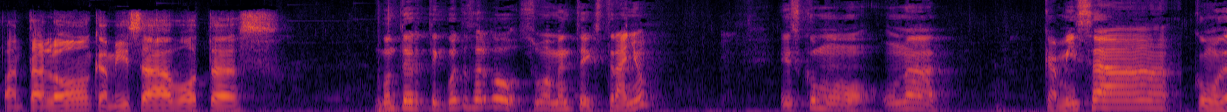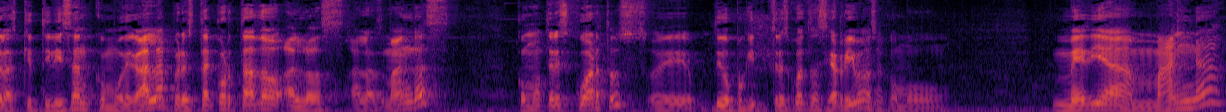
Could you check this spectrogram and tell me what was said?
Pantalón, camisa, botas. Gunter, ¿te encuentras algo sumamente extraño? Es como una camisa como de las que utilizan como de gala, pero está cortado a, los, a las mangas, como tres cuartos, eh, digo poquito, tres cuartos hacia arriba, o sea, como media manga,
